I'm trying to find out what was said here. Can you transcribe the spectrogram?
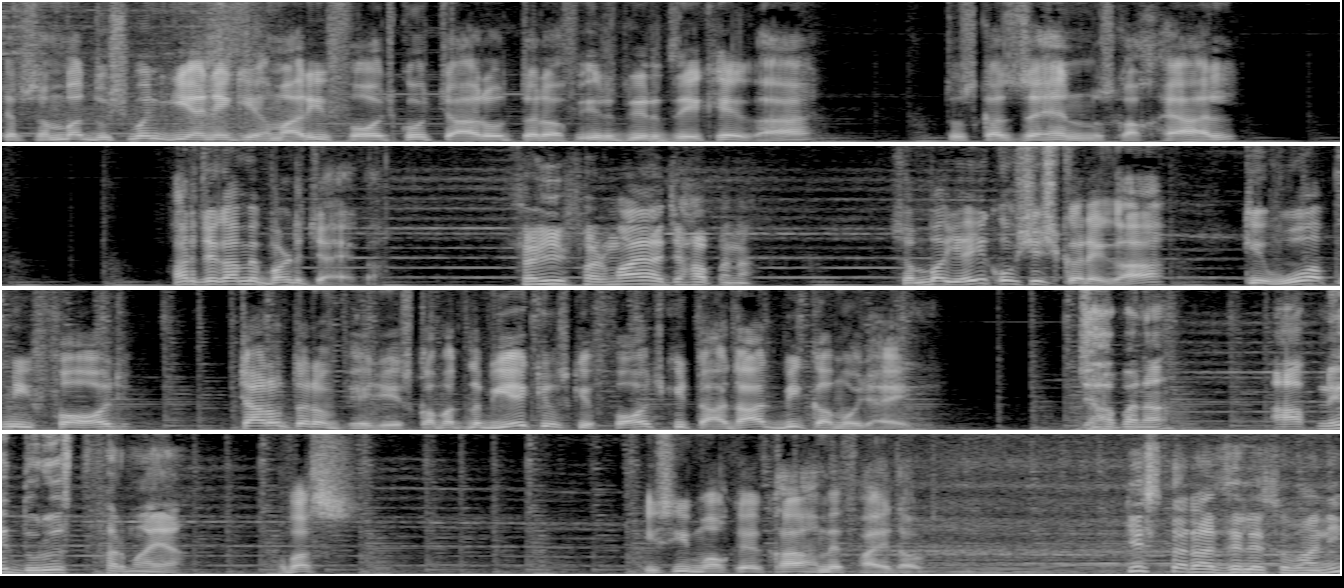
जब संबा दुश्मन की यानी कि हमारी फौज को चारों तरफ़ इर्द गिर्द देखेगा तो उसका जहन उसका ख्याल हर जगह में बढ़ जाएगा। सही फरमाया जहापना संबा यही कोशिश करेगा कि वो अपनी फौज चारों तरफ़ भेजे। इसका मतलब ये कि उसकी फौज की तादाद भी कम हो जाएगी। जहापना आपने दुरुस्त फरमाया। बस। इसी मौके का हमें फ़ायदा उठाना किस तरह ज़िले सुबहानी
